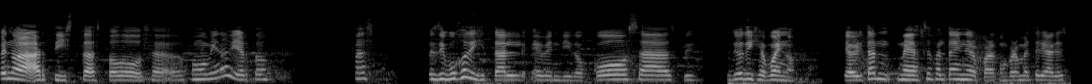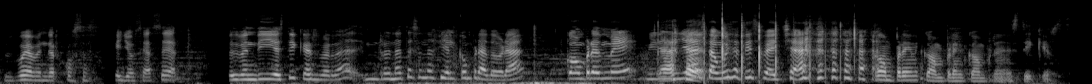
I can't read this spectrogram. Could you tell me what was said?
bueno, artistas, todo, o sea, como bien abierto. Más, pues dibujo digital, he vendido cosas, pues yo dije, bueno, si ahorita me hace falta dinero para comprar materiales, pues voy a vender cosas que yo sé hacer. Pues vendí stickers, ¿verdad? Renata es una fiel compradora. Cómprenme, miren, ella está muy satisfecha. Compren, compren, compren stickers.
